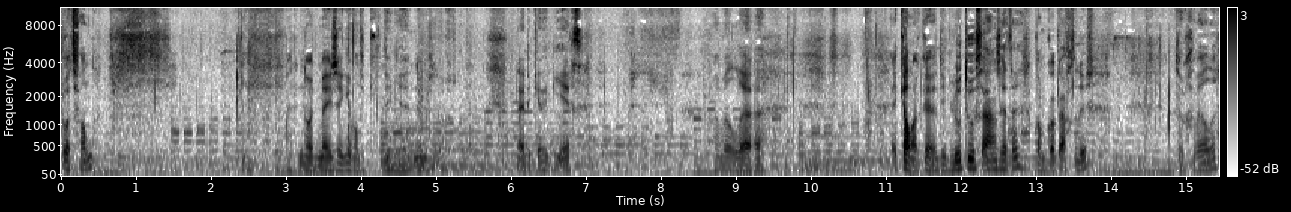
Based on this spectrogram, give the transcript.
Soort van. Nooit meezingen, want ik die eh, nummers... Nee, die ken ik niet echt. Maar wel... eh, ik kan ook eh, die bluetooth aanzetten. Daar kwam ik ook achter dus. Dat is ook geweldig.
